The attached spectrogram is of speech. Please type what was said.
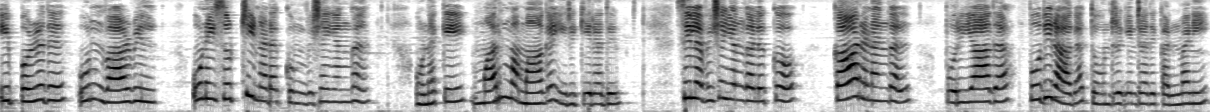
இப்பொழுது உன் வாழ்வில் உன்னை சுற்றி நடக்கும் விஷயங்கள் உனக்கே மர்மமாக இருக்கிறது. சில விஷயங்களுக்கோ காரணங்கள் புரியாத புதிராக தோன்றுகின்றது கண்மணி.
